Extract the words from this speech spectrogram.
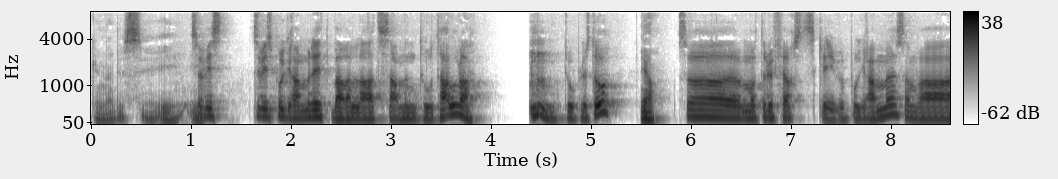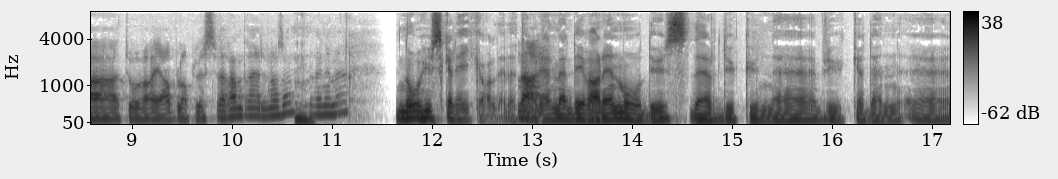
kunne du se. I, i, Så hvis, så hvis programmet ditt bare la sammen to tall, da, to pluss to, ja. så måtte du først skrive programmet, som var to variabler pluss hverandre, eller noe sånt? Mm. regner jeg med? Nå husker jeg ikke alle detaljene, men det var en modus der du kunne bruke den eh,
